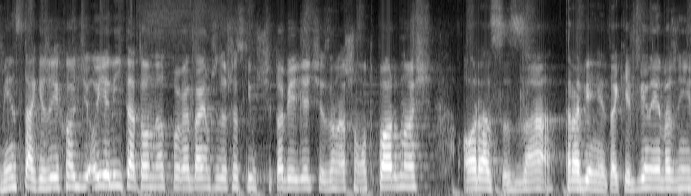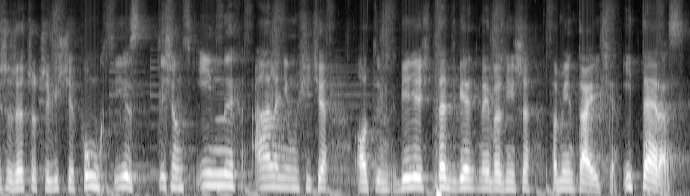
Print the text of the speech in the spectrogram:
Więc tak, jeżeli chodzi o jelita, to one odpowiadają przede wszystkim, musicie to wiedzieć, za naszą odporność oraz za trawienie. Takie dwie najważniejsze rzeczy. Oczywiście funkcji jest tysiąc innych, ale nie musicie o tym wiedzieć. Te dwie najważniejsze pamiętajcie. I teraz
